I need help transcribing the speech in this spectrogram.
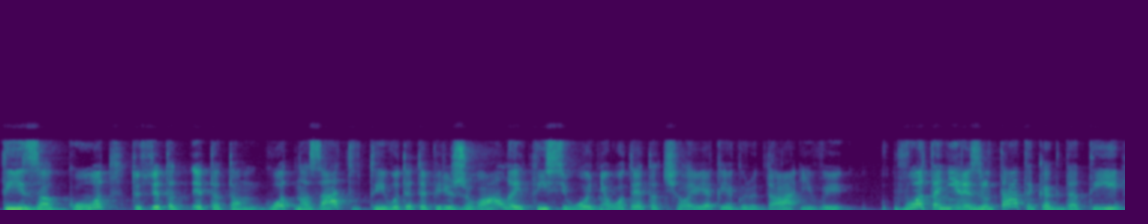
ты за год, то есть это, это там год назад ты вот это переживала, и ты сегодня вот этот человек, я говорю, да, и вы, вот они результаты, когда ты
